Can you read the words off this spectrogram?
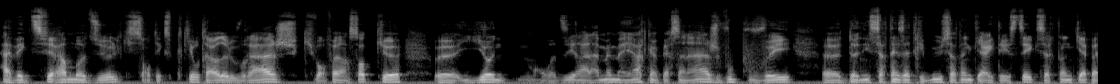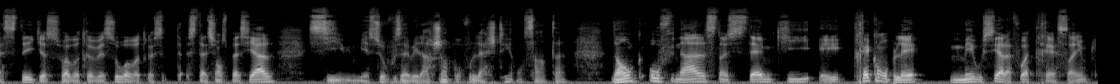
avec différents modules qui sont expliqués au travers de l'ouvrage, qui vont faire en sorte que euh, il y a, une, on va dire, à la même manière qu'un personnage, vous pouvez euh, donner certains attributs, certaines caractéristiques, certaines capacités que ce soit votre vaisseau ou votre station spatiale, si bien sûr vous avez l'argent pour vous l'acheter, on s'entend. Donc au final, c'est un système qui est très complet, mais aussi à la fois très simple.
